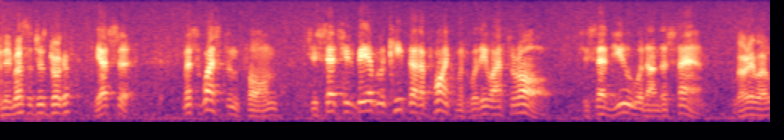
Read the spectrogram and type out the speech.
Any messages, Druggett? Yes, sir. Miss Weston phoned. She said she'd be able to keep that appointment with you after all. She said you would understand. Very well.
